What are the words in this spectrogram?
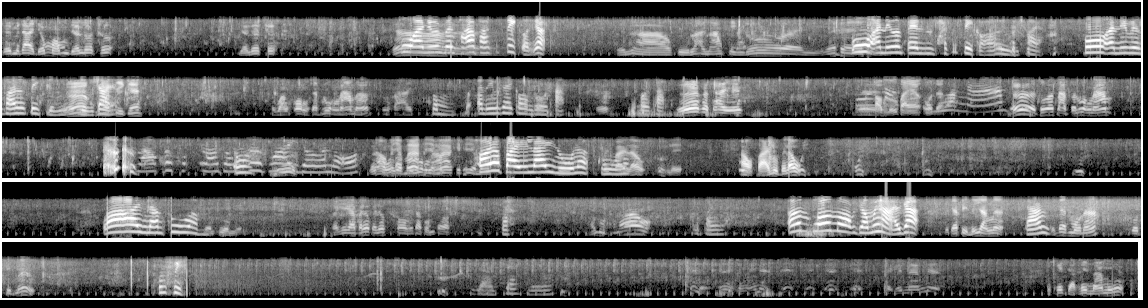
เล่นไม่ได้เดี๋ยวหมอม เดี๋ยวเลอะเทอะ เดี๋ยวเลอะเทอะำปูอันนี้มันเป็นผ้าพลาสติกก่อนเนี่ยเห็นเปล่าปู่ไล่น้ำเก่งด้วยเย้ปูอันนี้มันเป็นพลาสติกเหรอหรือไม่ใช่อะปูอันนี้เป็นพลาสติกหรือเอหอรือไม่ใช่พลาสอะติกไงระวังกล้องจะล่วงน้ำนะต้องตายส้มอันนี้ไม่ใช่กล้องโทรศัพท์เออ โทรศัพท์เออก็ใช่เองตอบรู้ไปอะอดอะเออ โทรศัพท์จะล่วงน้ำโอ้เอาขยับมาขยับมาคิดขยับเพราะถ้าไปไล่หนูน่ะหนูไปน่ะแล้วเละเอาสายหลุดไปแล้ว ว้ายน้ำท่วม น้ำท่วมเลย ไปไกลๆไปเร็วไปเร็วพ่อไปตัดผมต่อไปสายหลุดไปแล้วไปเอ้มพ่อหมอกยังไม่หายจ้ะแกปิดหรือยังเนี่ยยังแบตหมดนะกดปิดมั่งเพิ่งปิดอย่าแจ้งเลยโอเคอยากเล่นน้ำไหมเนี่ยอยาก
